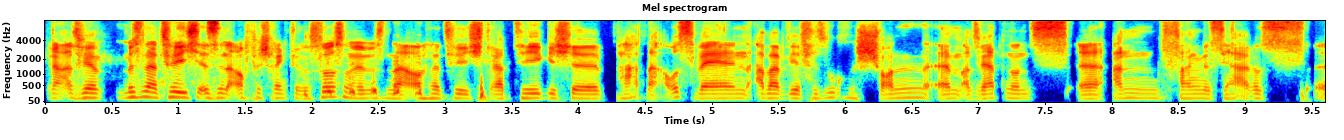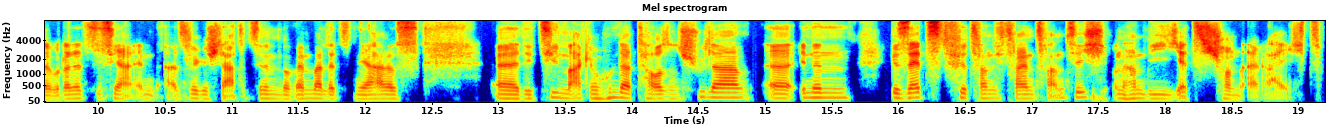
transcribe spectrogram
Genau, also wir müssen natürlich, es sind auch beschränkte Ressourcen, wir müssen da auch natürlich strategische Partner auswählen, aber wir versuchen schon, ähm, also wir hatten uns äh, Anfang des Jahres äh, oder letztes Jahr, in, als wir gestartet sind im November letzten Jahres, äh, die Zielmarke 100.000 SchülerInnen gesetzt für 2022 und haben die jetzt schon erreicht.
